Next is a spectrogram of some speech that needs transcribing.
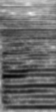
Bye.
